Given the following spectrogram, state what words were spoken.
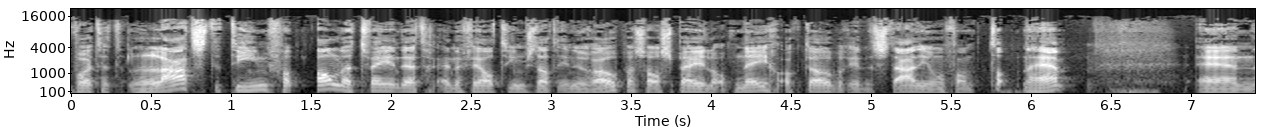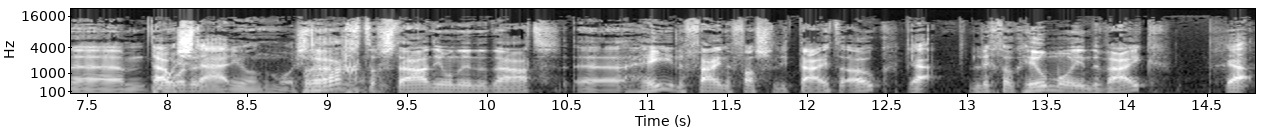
wordt het laatste team van alle 32 NFL-teams dat in Europa zal spelen op 9 oktober in het stadion van Tottenham. En daar Mooi wordt stadion. Mooi stadion. prachtig stadion inderdaad. Eh, hele fijne faciliteiten ook. Ja. Ligt ook heel mooi in de wijk. Ja.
